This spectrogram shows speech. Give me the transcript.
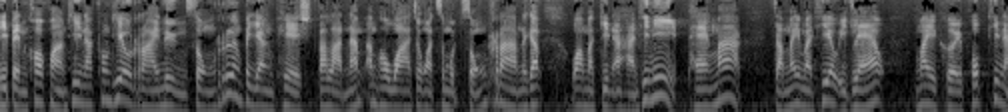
นี่เป็นข้อความที่นักท่องเที่ยวรายหนึ่ง ส่งเรื่องไปยังเพจ ตลาดน้ำอัมพวาจังหวัดสมุทรสงครามนะครับว่ามากินอาหารที่นี่แพงมากจะไม่มาเที่ยวอีกแล้ว ไม่เคยพบที่ไหน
